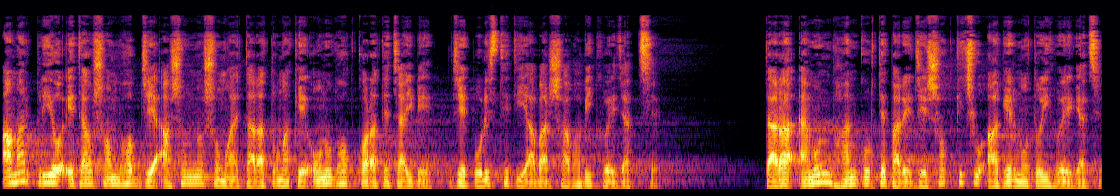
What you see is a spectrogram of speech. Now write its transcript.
আমার প্রিয়, এটাও সম্ভব যে আসন্ন সময় তারা তোমাকে অনুভব করাতে চাইবে যে পরিস্থিতি আবার স্বাভাবিক হয়ে যাচ্ছে। তারা এমন ভান করতে পারে যে সবকিছু আগের মতোই হয়ে গেছে।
